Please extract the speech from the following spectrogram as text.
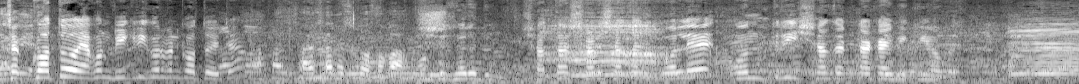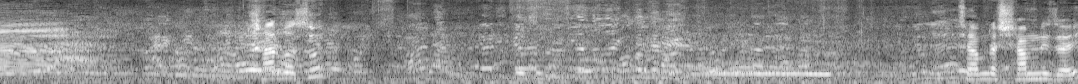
আচ্ছা কত? এখন বিক্রি করবেন কত এটা? সাতাশ সাড়ে সাতাশ বলে উনত্রিশ হাজার টাকায় বিক্রি হবে। সার আচ্ছা আমরা সামনে যাই।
